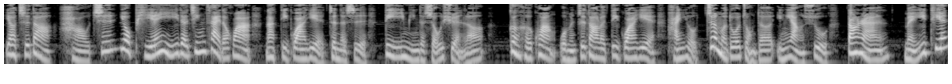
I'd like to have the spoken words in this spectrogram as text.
要吃到好吃又便宜的青菜的话，那地瓜叶真的是第一名的首选了。更何况，我们知道了地瓜叶含有这么多种的营养素，当然每一天。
